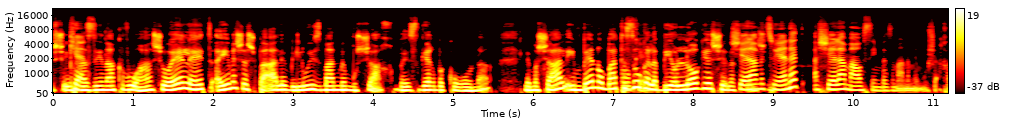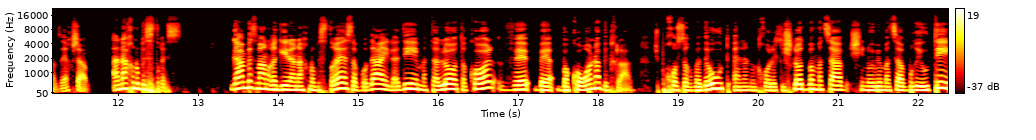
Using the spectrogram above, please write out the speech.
שהיא כן. מאזינה קבועה, שואלת, האם יש השפעה לבילוי זמן ממושך בהסגר בקורונה, למשל, עם בן או בת הזוג אוקיי. על הביולוגיה של הקשר? שאלה מצוינת, השאלה מה עושים בזמן הממושך הזה. עכשיו, אנחנו בסטרס. גם בזמן רגיל אנחנו בסטרס, עבודה, ילדים, מטלות, הכל, ובקורונה בכלל. יש פה חוסר ודאות, אין לנו יכולת לשלוט במצב, שינוי במצב בריאותי,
